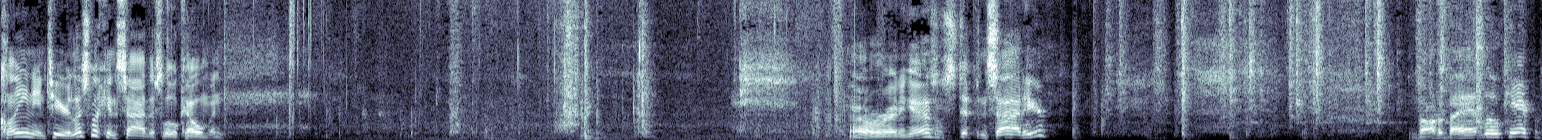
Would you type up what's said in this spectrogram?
Clean interior. Let's look inside this little Coleman. Alrighty guys, let's step inside here. Not a bad little camper.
